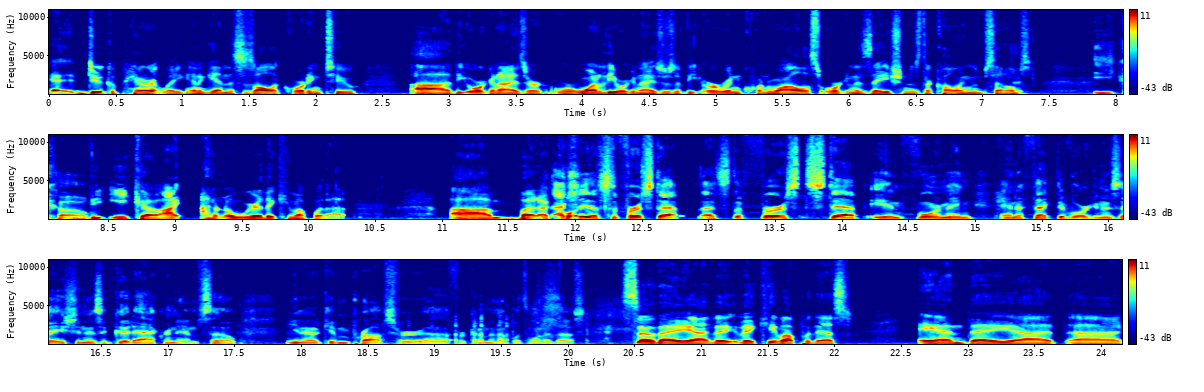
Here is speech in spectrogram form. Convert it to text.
Uh, Duke apparently, and again, this is all according to uh, the organizer or one of the organizers of the Erwin Cornwallis organization, as they're calling themselves. The ECO. The ECO. I, I don't know where they came up with that. Um, but actually, that's the first step. That's the first step in forming an effective organization. Is a good acronym. So, you know, give them props for uh, for coming up with one of those. So they uh, they they came up with this, and they uh, uh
